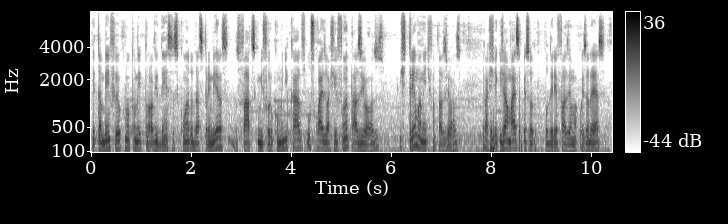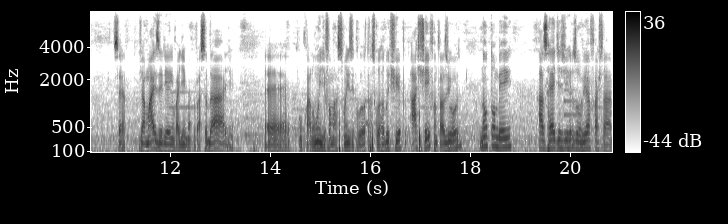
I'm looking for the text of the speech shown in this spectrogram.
E também fui eu que não tomei providências quando das primeiras fatos que me foram comunicados, os quais eu achei fantasiosos, extremamente fantasiosos. Eu achei que jamais a pessoa poderia fazer uma coisa dessa, certo? Jamais iria invadir minha privacidade, é, com calúnias, difamações e outras coisas do tipo. Achei fantasioso, não tomei as rédeas de resolver afastar.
